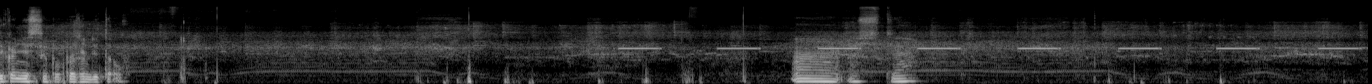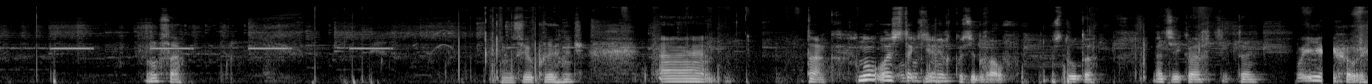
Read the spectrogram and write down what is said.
На 600. Це теж просто не Всі каністри поперелітав. А, ось те. Ну все. Мусив пригнуть. Е, так, ну ось такі. Сумірку зібрав. Ось тут, на цій карті. Так. Поїхали.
